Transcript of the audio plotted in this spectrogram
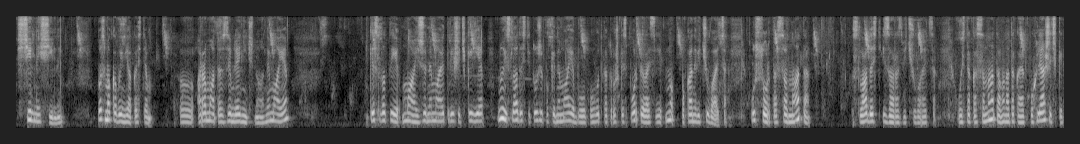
щільний-щільний. По смаковим якостям е, аромата землянічного немає. Кислоти майже немає, трішечки є. Ну і сладості теж поки немає, бо погодка трошки спортилась і ну, поки не відчувається. У сорта соната сладость і зараз відчувається. Ось така соната, вона така, як пухляшечки,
